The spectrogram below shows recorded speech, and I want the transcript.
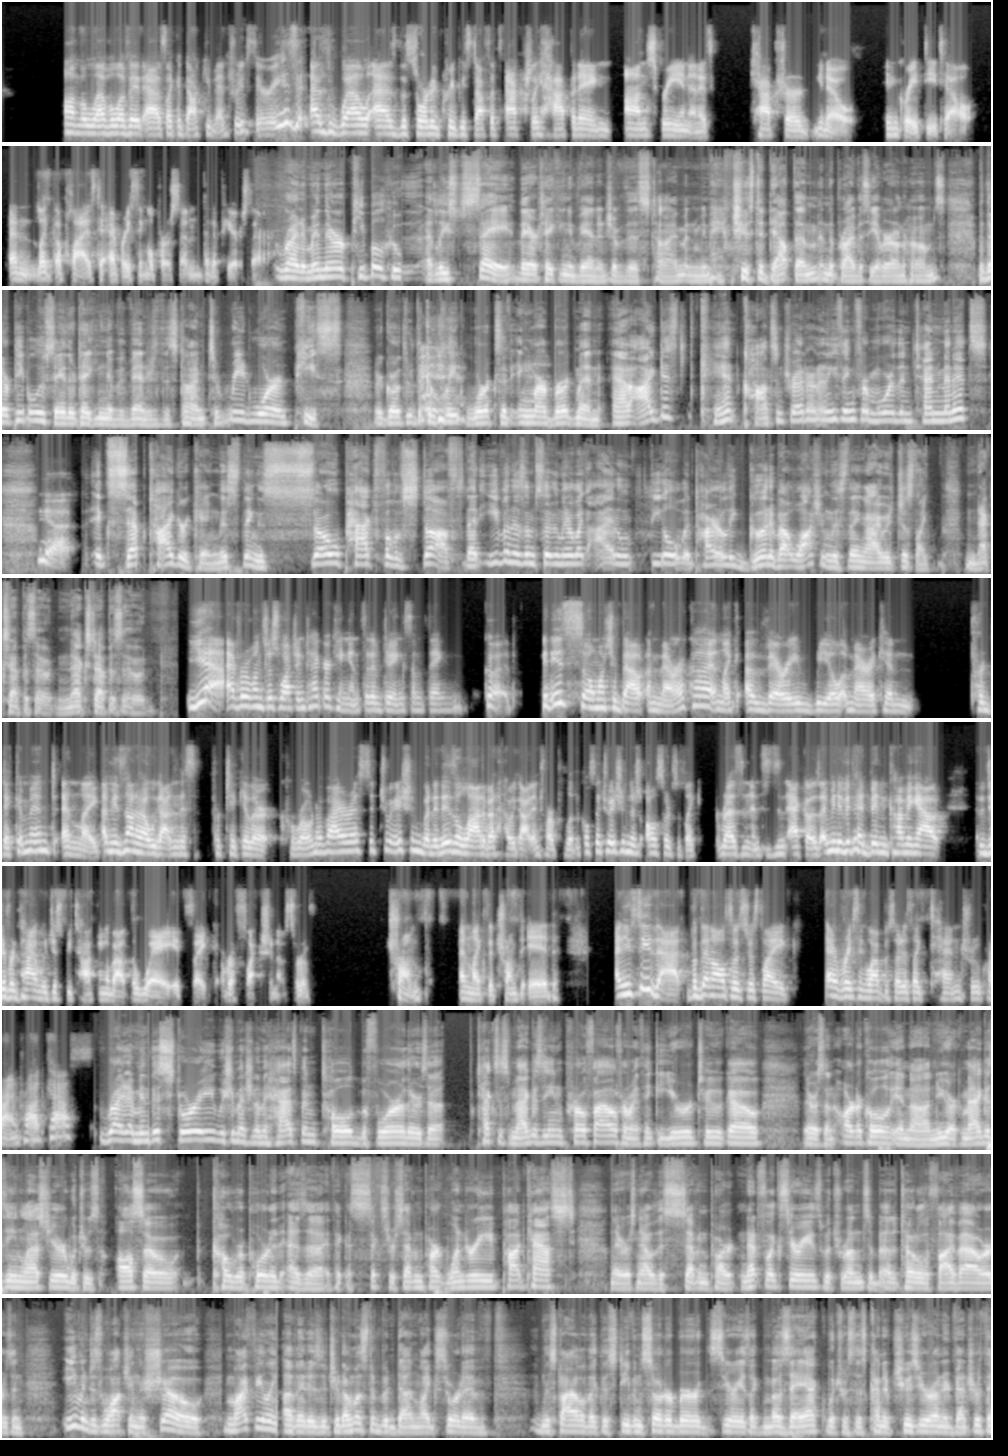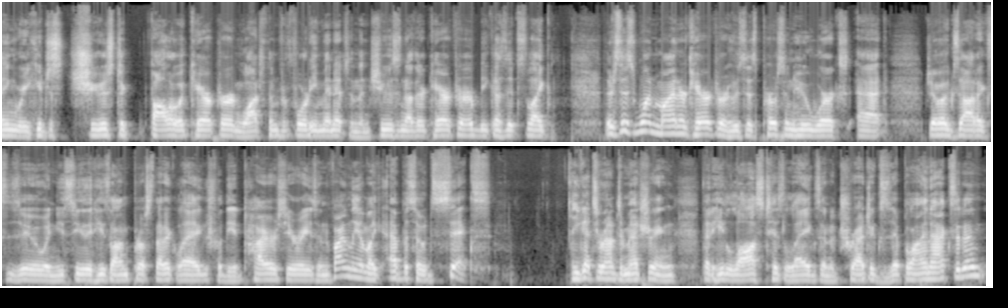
on the level of it as like a documentary series, as well as the sordid, creepy stuff that's actually happening on screen and it's captured, you know, in great detail and like applies to every single person that appears there. Right. I mean, there are people who at least say they are taking advantage of this time, and we may choose to doubt them in the privacy of our own homes. But there are people who say they're taking advantage of this time to read War and Peace or go through the complete works of Ingmar Bergman. And I just can't concentrate on anything for more than 10 minutes. Yeah. Except Tiger King. This thing is so packed full of stuff that even as I'm sitting there, like, I don't feel entirely good about watching this thing. I was just like, next episode next episode. Yeah, everyone's just watching Tiger King instead of doing something good. It is so much about America and like a very real American predicament. And like, I mean, it's not about we got in this particular coronavirus situation, but it is a lot about how we got into our political situation. There's all sorts of like resonances and echoes. I mean, if it had been coming out at a different time, we'd just be talking about the way it's like a reflection of sort of Trump and like the Trump id. And you see that, but then also it's just like every single episode is like 10 true crime podcasts. Right. I mean, this story, we should mention, it has been told before. There's a Texas Magazine profile from I think a year or two ago. There was an article in uh, New York Magazine last year, which was also co-reported as a I think a six or seven part Wondery podcast. There is now this seven part Netflix series, which runs about a total of five hours. And even just watching the show, my feeling of it is it should almost have been done like sort of in the style of like the Steven Soderbergh series, like Mosaic, which was this kind of choose your own adventure thing where you could just choose to follow a character and watch them for 40 minutes and then choose another character because it's like there's this one minor character who's this person who works at Joe Exotic's zoo and you see that he's on prosthetic legs for the entire series. And finally, in like episode six, he gets around to mentioning that he lost his legs in a tragic zipline accident.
